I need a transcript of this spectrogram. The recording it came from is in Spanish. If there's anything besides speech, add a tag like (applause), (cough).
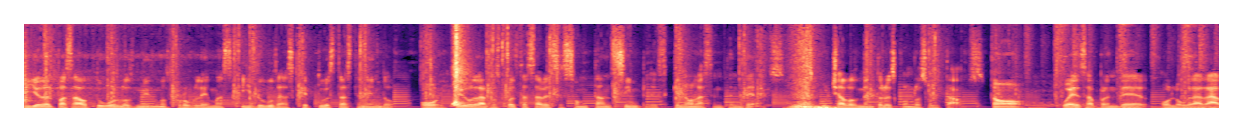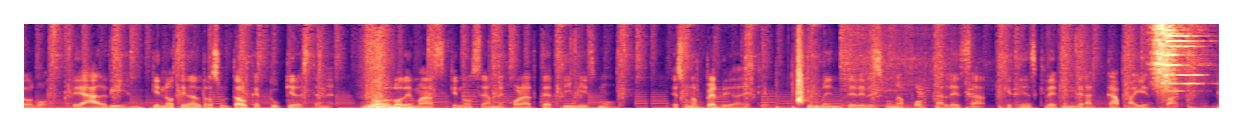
Mi yo del pasado tuvo los mismos problemas y dudas que tú estás teniendo hoy, pero las respuestas a veces son tan simples que no las entendemos. Escucha a los mentores con resultados. No puedes aprender o lograr algo de alguien que no tiene el resultado que tú quieres tener. Todo lo demás que no sea mejorarte a ti mismo es una pérdida de tiempo. Tu mente debe ser una fortaleza que tienes que defender a capa y espada.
